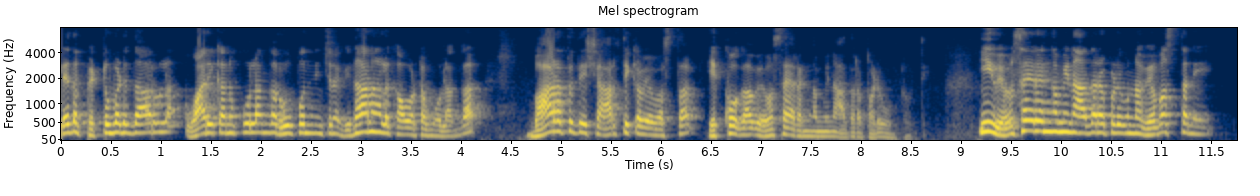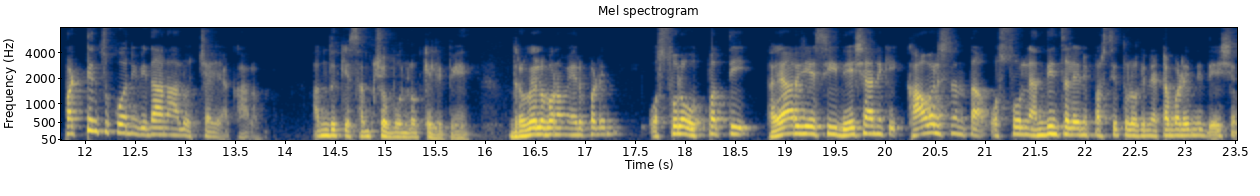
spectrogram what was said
లేదా పెట్టుబడిదారుల వారికి అనుకూలంగా రూపొందించిన విధానాలు కావటం మూలంగా భారతదేశ ఆర్థిక వ్యవస్థ ఎక్కువగా వ్యవసాయ రంగం మీద ఆధారపడి ఉంటుంది. ఈ వ్యవసాయ రంగం మీద ఆధారపడి ఉన్న వ్యవస్థని పట్టించుకోని విధానాలు వచ్చాయి ఆ కాలంలో. అందుకే సంక్షోభంలోకి వెళ్ళిపోయింది. ద్రవ్యోల్బణం ఏర్పడింది. వస్తువుల ఉత్పత్తి తయారు చేసి దేశానికి కావలసినంత వస్తువుల్ని అందించలేని పరిస్థితుల్లోకి నెట్టబడింది దేశం.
